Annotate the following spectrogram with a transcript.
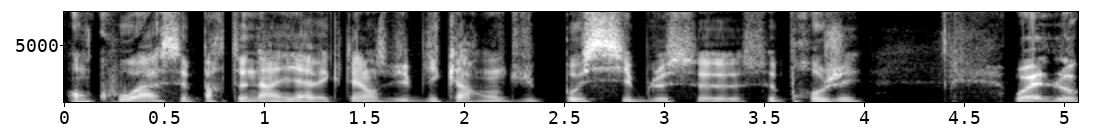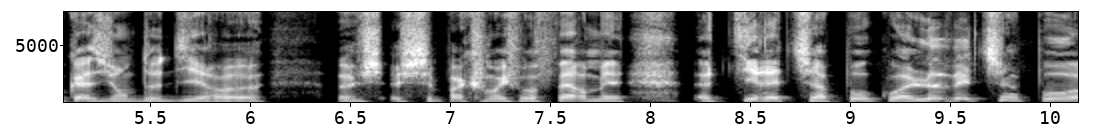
en quoi ce partenariat avec l'Alliance biblique a rendu possible ce, ce projet? Ouais, l'occasion de dire, euh, euh, je je sais pas comment il faut faire, mais euh, tirer de chapeau, quoi, lever de chapeau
